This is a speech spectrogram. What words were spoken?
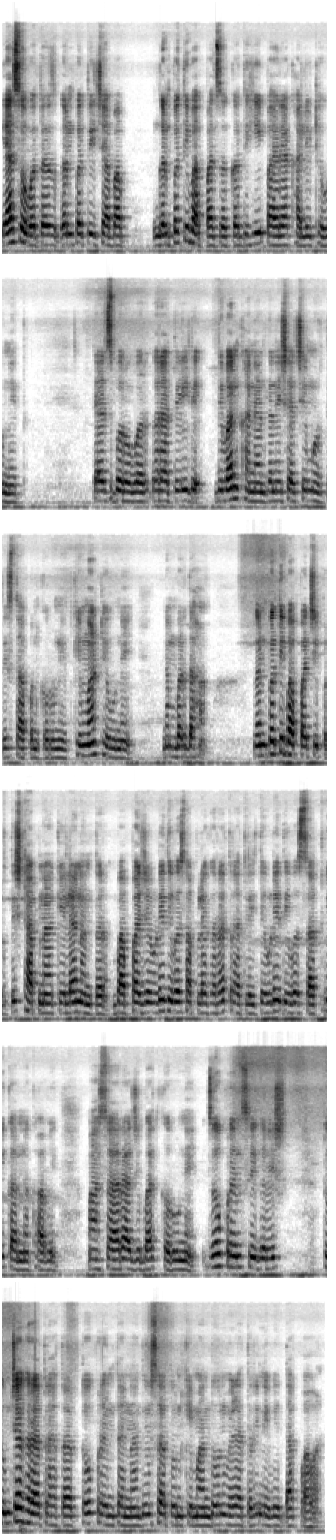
यासोबतच गणपतीच्या बाप गणपती बाप्पाचं कधीही पायऱ्याखाली ठेवू नयेत. त्याचबरोबर घरातील दि दिवाणखान्यात गणेशाची मूर्ती स्थापन करू नयेत किंवा ठेवू नये. नंबर दहा. गणपती बाप्पाची प्रतिष्ठापना केल्यानंतर बाप्पा जेवढे दिवस आपल्या घरात राहतील तेवढे दिवस सात्विक अन्न खावे. मांसाहार अजिबात करू नये. जोपर्यंत श्री गणेश तुमच्या घरात राहतात तोपर्यंत त्यांना दिवसातून किमान दोन वेळा तरी निवेद दाखवावा.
